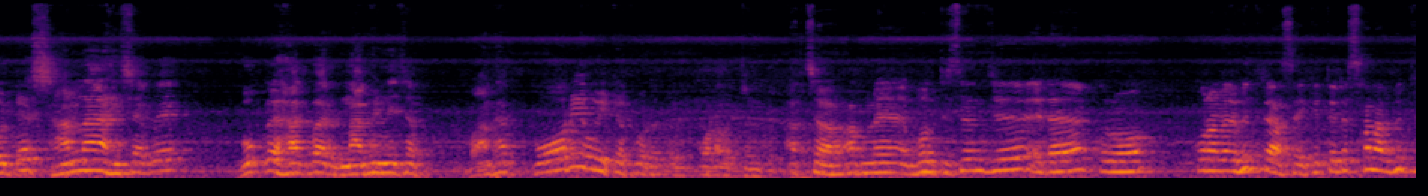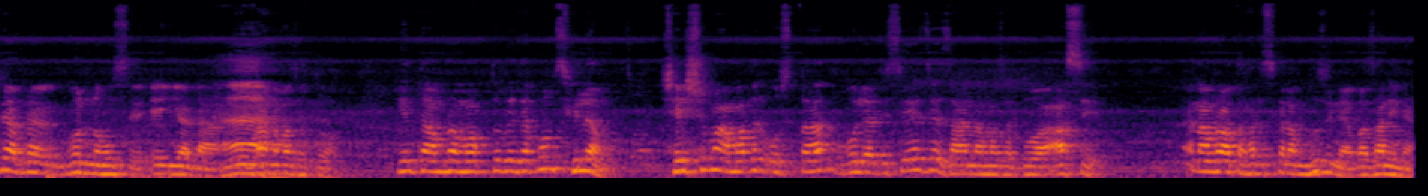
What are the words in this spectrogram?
ওইটা সানা হিসাবে বুকে হাত বার নাভির নিচে বাঁধার পরে ওইটা পড়ে অর্জন আচ্ছা আপনি বলতেছেন যে এটা কোনো কোরআনের ভিতরে আছে কিন্তু এটা সানার ভিতরে আপনার গণ্য হয়েছে এই ইয়াটা হ্যাঁ। নামাজ হতো। কিন্তু আমরা মক্তবে যখন ছিলাম সেই সময় আমাদের ওস্তাদ বলে দিছে যে যা নামাজের দোয়া আছে। আমরা অত হাদিস কালাম বুঝি না বা জানি না।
